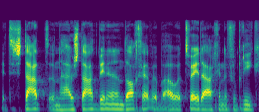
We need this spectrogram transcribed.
het staat, een huis staat binnen een dag. Hè. We bouwen twee dagen in de fabriek.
